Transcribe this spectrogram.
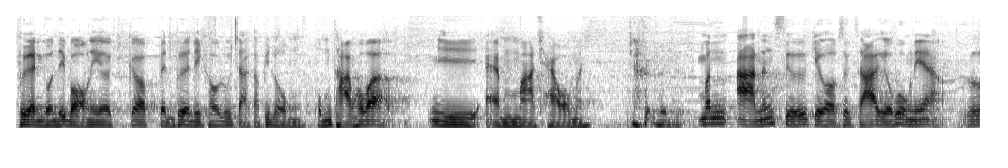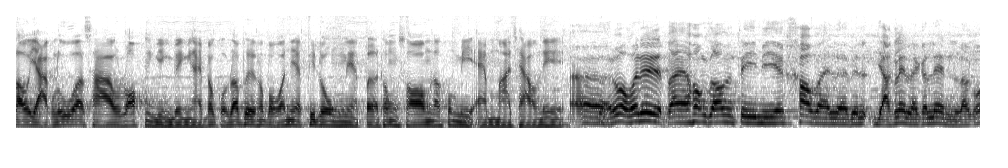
เพื่อนคนที่บอกนี่ก็ก็เป็นเพื่อนที่เขารู้จักกับพี่ลง ผมถามเขาว่ามีแอมมาแชลไหม มันอ่านหนังสือเกี่ยวกับศึกษาเกี่ยวกับพวกเนี้ยเราอยากรู้ว่าซาวร็อกจริงๆเป็นไง ปรากฏว่าเพื่อนเขาบอกว่าเนี่ยพี่ลงเนี่ยเปิดห้องซ้อมแล้วเขามีแอมมาแชลนี่เออก็บอกว่านี่ไปห้องซ้อมดนตรีมีเข้าไปเลยไปอยากเล่นอะไรก็เล่น แล้วก็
